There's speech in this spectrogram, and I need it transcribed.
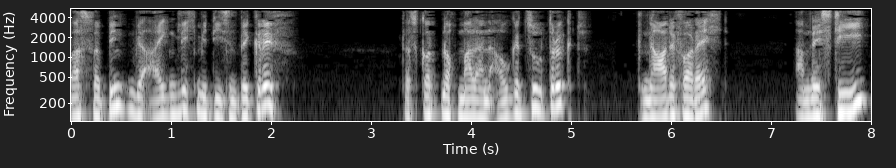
Was verbinden wir eigentlich mit diesem Begriff? dass Gott noch mal ein Auge zudrückt? Gnade vor Recht? Amnestie?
